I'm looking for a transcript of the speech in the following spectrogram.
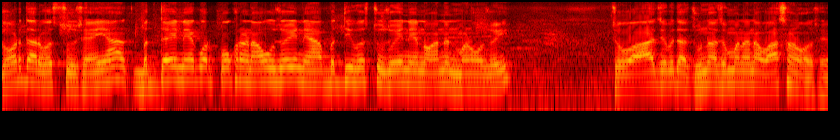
જોરદાર વસ્તુ છે. અહીંયા બધાને એકવાર પોખરણ આવવું જોઈએ ને આ બધી વસ્તુ જોઈને એનો આનંદ માણવો જોઈએ. જો આ જે બધા જૂના જમાનાના વાસણો છે.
